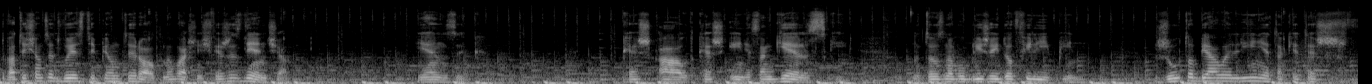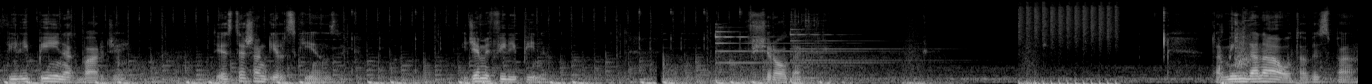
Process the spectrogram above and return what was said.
2025 rok, no właśnie, świeże zdjęcia. Język. Cash out, cash in jest angielski. No to znowu bliżej do Filipin. Żółto-białe linie, takie też w Filipinach bardziej. To jest też angielski język. Idziemy Filipiny. W środek. Ta Mindanao, ta wyspa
